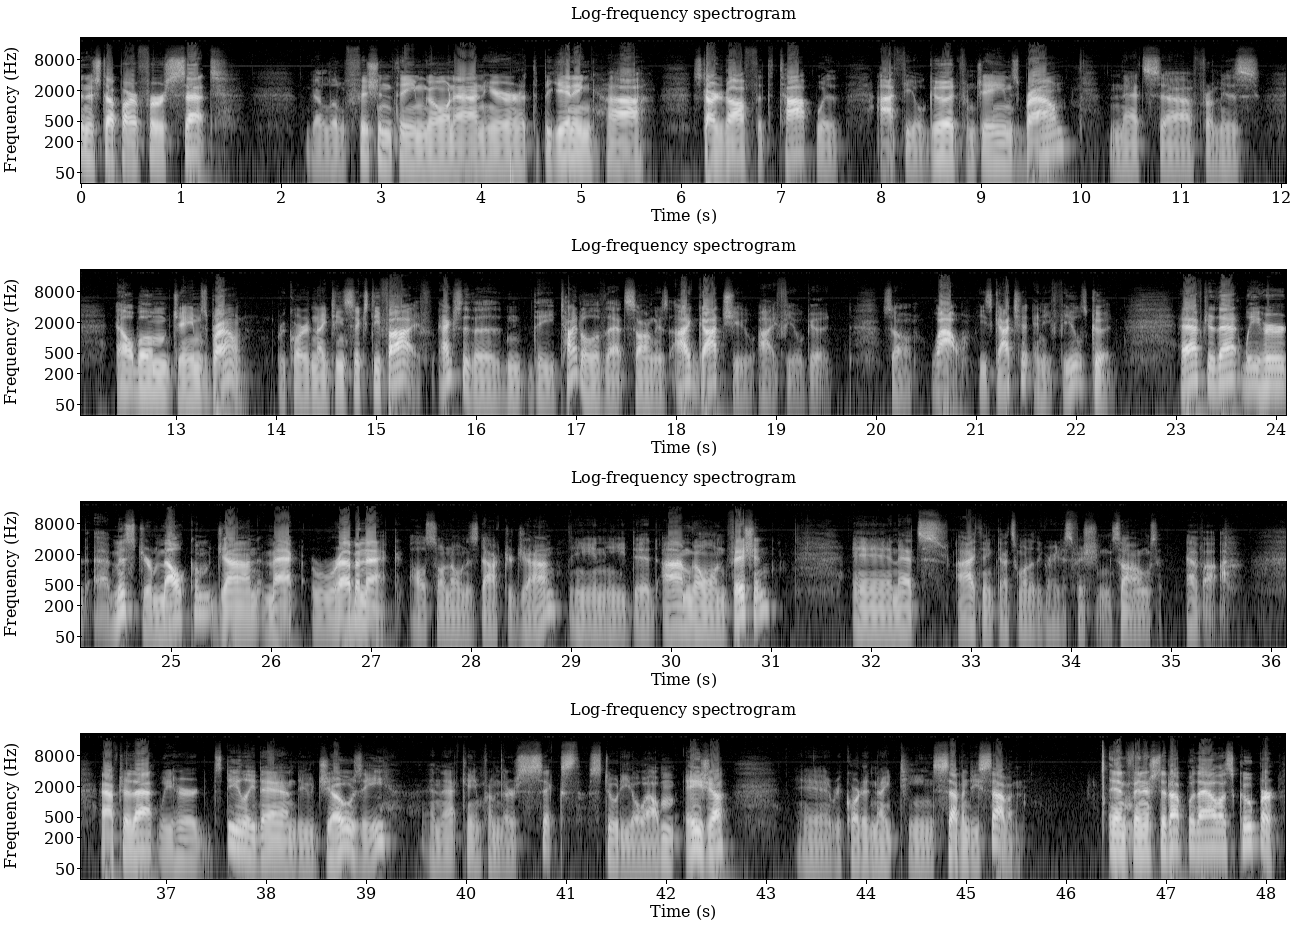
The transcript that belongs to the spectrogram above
Finished up our first set. Got a little fishing theme going on here at the beginning. Uh, started off at the top with I Feel Good from James Brown, and that's uh, from his album James Brown, recorded in 1965. Actually, the, the title of that song is I Got You, I Feel Good. So, wow, he's got you and he feels good. After that, we heard uh, Mr. Malcolm John Mac Rebennack, also known as Dr. John. He, and he did I'm Going Fishing. And that's, I think that's one of the greatest fishing songs ever. After that, we heard Steely Dan do Josie, and that came from their sixth studio album, Aja, uh, recorded in 1977. And finished it up with Alice Cooper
